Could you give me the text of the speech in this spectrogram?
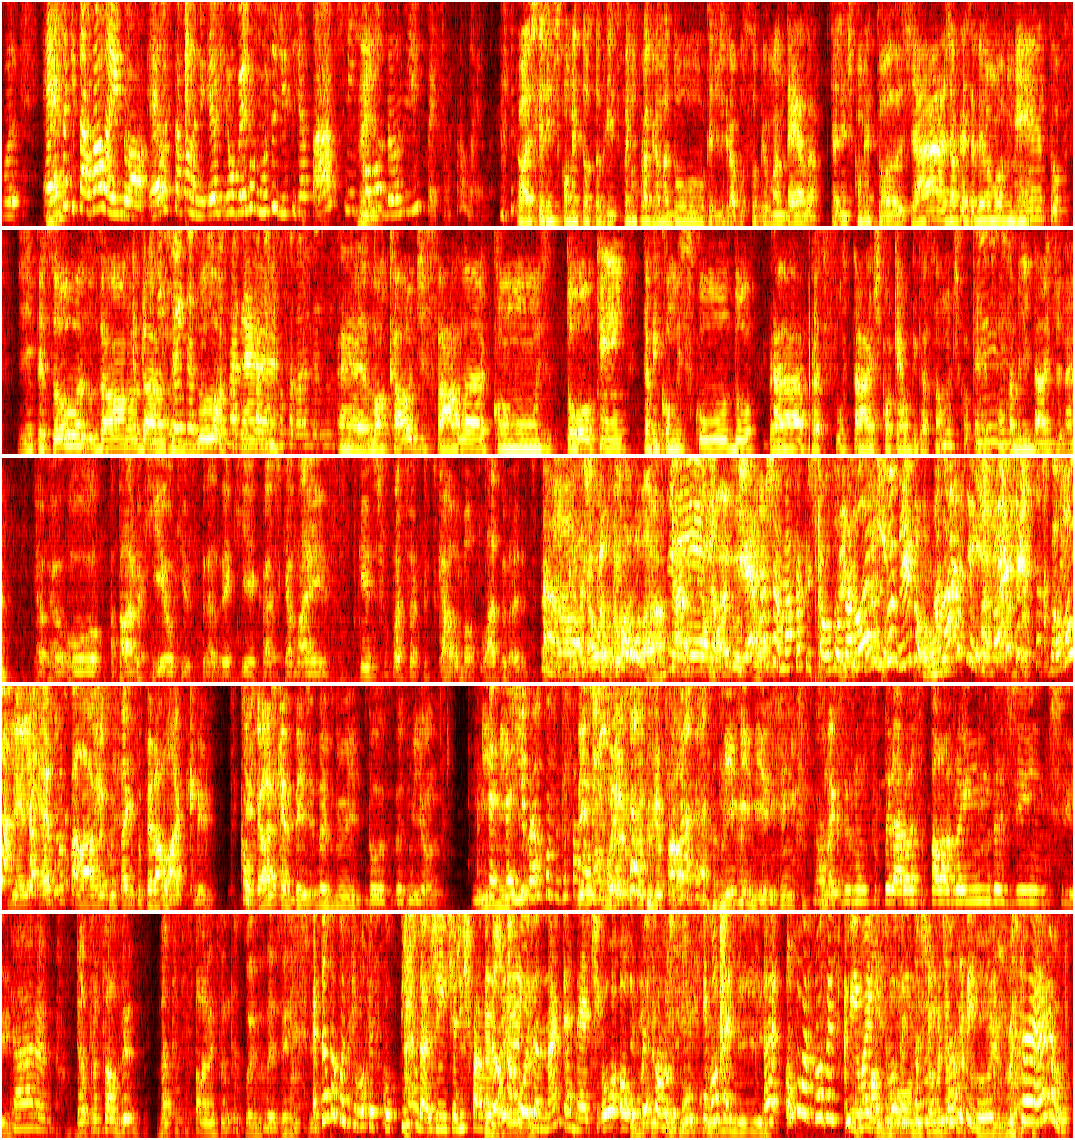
Essa que tá valendo, ó. Ela que tá valendo. Eu, eu vejo muito disso e já tá me Sim. incomodando e vai ser um problema. Eu acho que a gente comentou sobre isso, foi num programa do que a gente gravou sobre o Mandela, que a gente comentou, já, já perceberam o movimento de pessoas usando É da, iniciou em 2012, lo- vai tá é, dando força agora em 2019. é, local de fala como token, também como escudo, pra, pra se furtar de qualquer obrigação ou de qualquer Uhum. responsabilidade, né? Eu, eu- o- a palavra que eu quis trazer aqui, que eu acho que é a mais. Porque a gente não pode só criticar o nosso lado, né? A gente tem Não, acho que outro lado. Gente, se é pra chamar pra criticar os outros, Oi. conte comigo. Agora sim! Agora sim, vamos lá. E aí, essa palavra consegue superar lacre. Consegue. Eu acho que é desde 2012, 2011. De- Mimimi. Desde que branco conseguiu falar Desde que branco conseguiu falar. Mimimi. Gente, como é que vocês não superaram essa palavra ainda, gente? Cara, Dá pra fazer. Dá pra vocês falarem tanta coisa da gente? é tanta coisa que vocês copiam da gente, a gente fala Também. tanta coisa na internet, ou, ou E vocês pessoalmente assim, e vocês. É, a única coisa que vocês criam Por é isso, favor, vocês me estão. chama de outra coisa. Sério?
